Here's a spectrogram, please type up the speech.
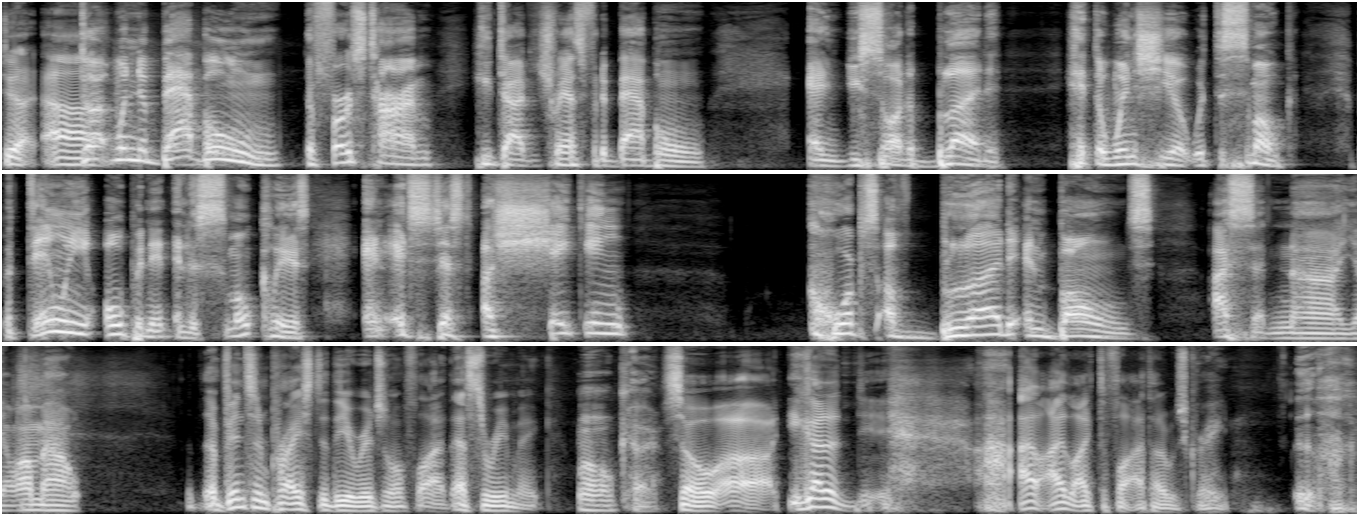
Dude. Uh, When the baboon, the first time he tried to transfer the baboon, and you saw the blood hit the windshield with the smoke. But then when he opened it and the smoke clears, and it's just a shaking corpse of blood and bones. I said, nah, yo, I'm out. Vincent Price did the original Fly. That's the remake. Oh, okay. So uh, you got to. I, I like the Fly. I thought it was great. Ugh.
